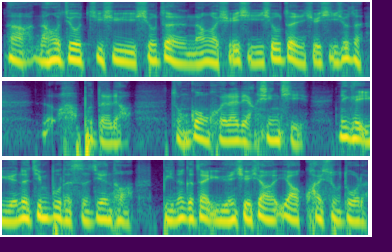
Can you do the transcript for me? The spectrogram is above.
那然后就继续修正，然后学习修正，学习修正，不得了，总共回来两星期。那个语言的进步的时间哈，比那个在语言学校要快速多了，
